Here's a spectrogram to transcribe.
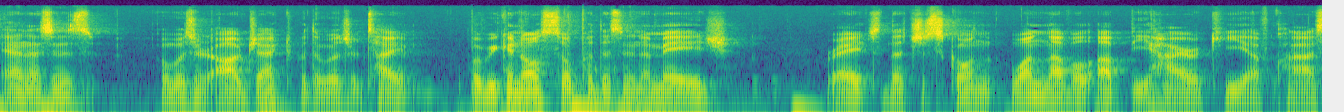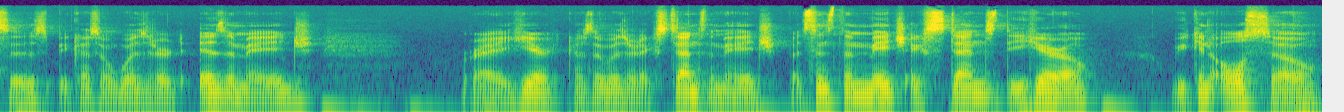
And this is a wizard object with a wizard type. But we can also put this in a mage, right? So that's just going one level up the hierarchy of classes because a wizard is a mage right here because the wizard extends the mage. But since the mage extends the hero, we can also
